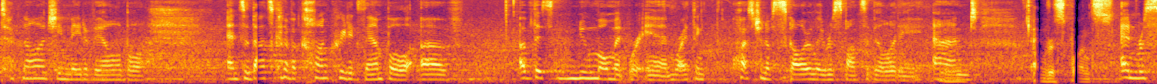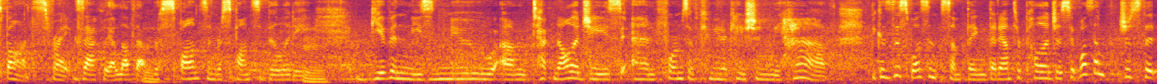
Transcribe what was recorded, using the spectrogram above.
technology made available. And so that's kind of a concrete example of of this new moment we're in, where I think the question of scholarly responsibility and mm. And response. And response, right, exactly. I love that. Mm. Response and responsibility. Mm. Given these new um, technologies and forms of communication we have, because this wasn't something that anthropologists, it wasn't just that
